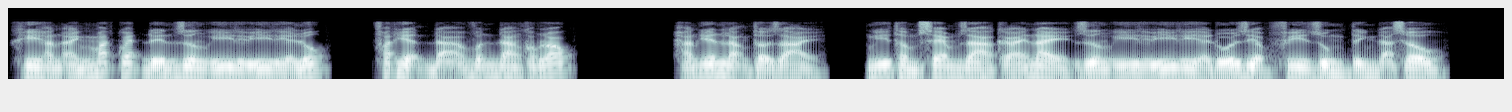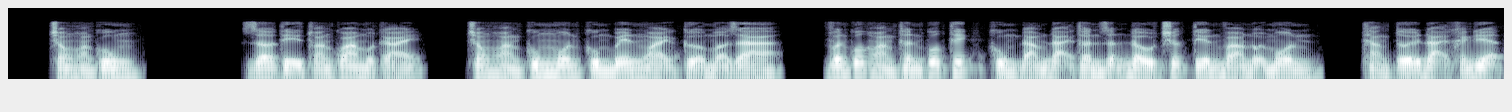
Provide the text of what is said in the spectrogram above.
khi hắn ánh mắt quét đến dương y y y lúc, phát hiện đã vẫn đang khóc lóc. Hắn yên lặng thở dài, nghĩ thầm xem ra cái này dương y y y đối diệp phi dùng tình đã sâu. Trong hoàng cung, giờ tị thoáng qua một cái, trong hoàng cung môn cùng bên ngoài cửa mở ra, vân quốc hoàng thân quốc thích cùng đám đại thần dẫn đầu trước tiến vào nội môn, thẳng tới đại khánh điện,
